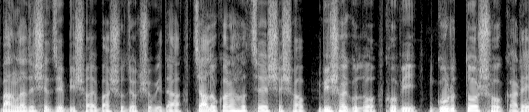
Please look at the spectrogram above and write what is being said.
বাংলাদেশের যে বিষয় বা সুযোগ সুবিধা চালু করা হচ্ছে সেসব বিষয়গুলো খুবই গুরুত্ব সহকারে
